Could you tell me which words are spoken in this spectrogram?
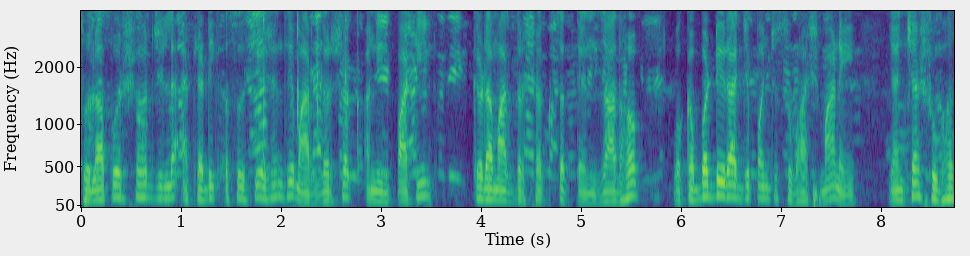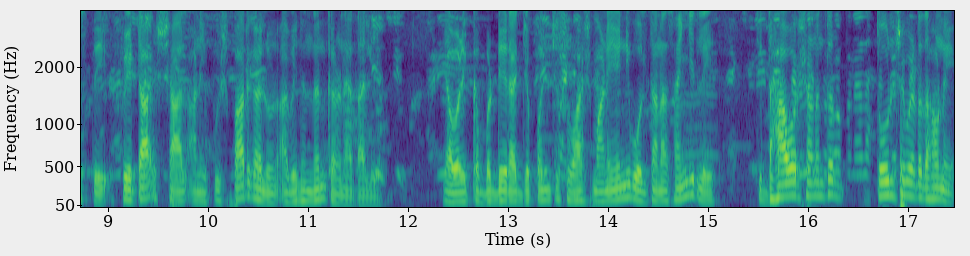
सोलापूर शहर जिल्हा ॲथलेटिक असोसिएशनचे मार्गदर्शक अनिल पाटील क्रीडा मार्गदर्शक सत्यन जाधव व कबड्डी राज्यपंच सुभाष माने यांच्या शुभहस्ते फेटा शाल आणि पुष्पहार घालून अभिनंदन करण्यात आले. यावेळी कबड्डी राज्यपंच सुभाष माने यांनी बोलताना सांगितले की दहा वर्षानंतर दोनशे मीटर धावणे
